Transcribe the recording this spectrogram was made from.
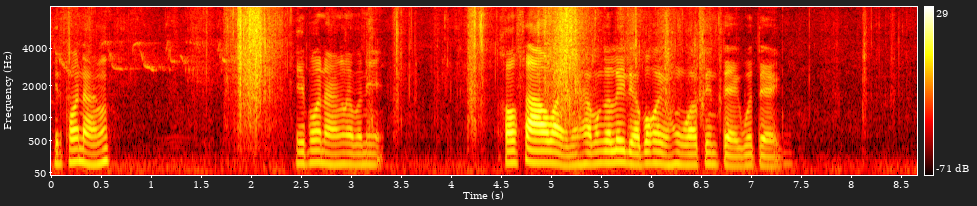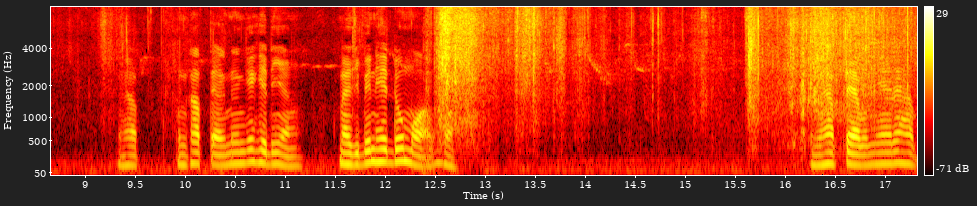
เฮ็ดพ่อหนังเฮ็ดพ่อหนังแล้ววันนี้ เขาซาวไว้นะครับ มันก็เลยเหลือบ่ค่อยหัวเป็นแตกบ่แตกนะครับคนขับแตกนึงก็เฮ็ดอหย่างน่าจะเป็นเฮ็ดดูหมอบ่นี่ครับ แตกแบบนี้นะครับ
